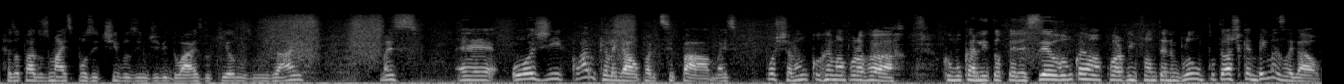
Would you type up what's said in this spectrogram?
resultados mais positivos individuais do que eu nos mundiais, mas é, hoje, claro que é legal participar, mas poxa, vamos correr uma prova como o Carlito ofereceu, vamos correr uma prova em Fontainebleau, puta, eu acho que é bem mais legal,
